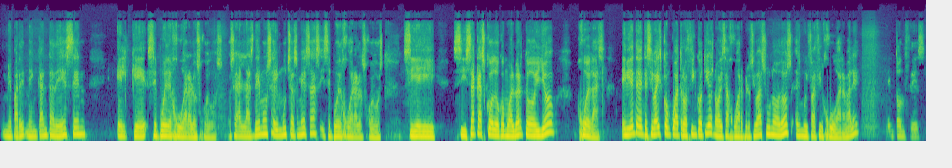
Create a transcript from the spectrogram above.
Me, pare- me encanta de Essen el que se puede jugar a los juegos. O sea, en las demos hay muchas mesas y se puede jugar a los juegos. Si, si sacas codo como Alberto y yo, juegas. Evidentemente, si vais con cuatro o cinco tíos, no vais a jugar, pero si vas uno o dos, es muy fácil jugar, ¿vale? Entonces,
